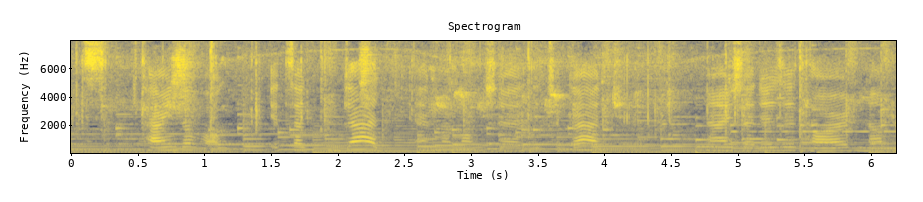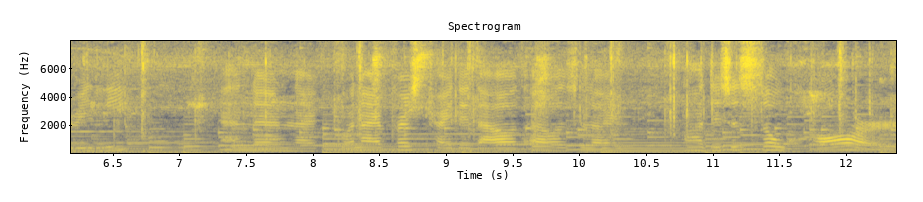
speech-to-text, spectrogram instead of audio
It's kind of a it's a gadget, and my mom said it's a gadget. And I said, "Is it hard?" Not really. And then like when I first tried it out, I was like, "Ah, this is so hard."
